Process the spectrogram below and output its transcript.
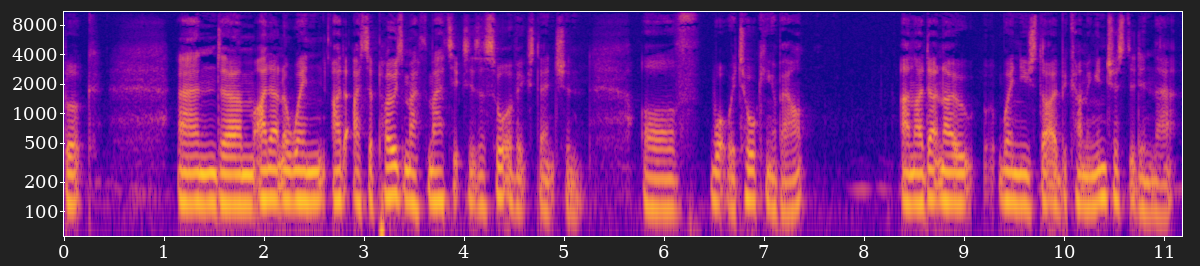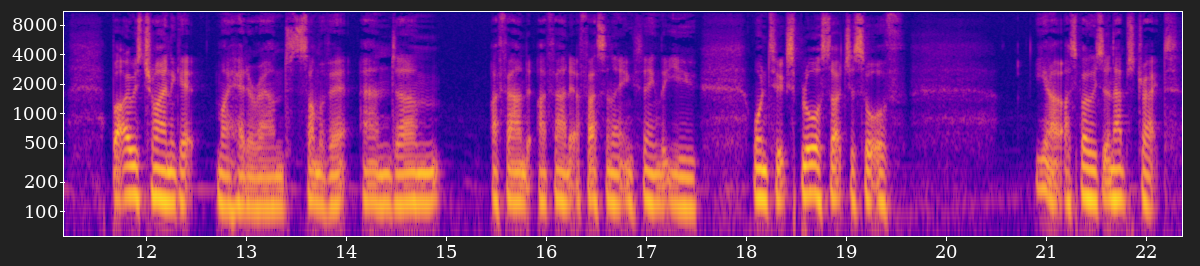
book, and um, I don't know when, I, I, suppose mathematics is a sort of extension of what we're talking about. And I don't know when you started becoming interested in that, but I was trying to get my head around some of it, and um, I found I found it a fascinating thing that you want to explore such a sort of, you know, I suppose an abstract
